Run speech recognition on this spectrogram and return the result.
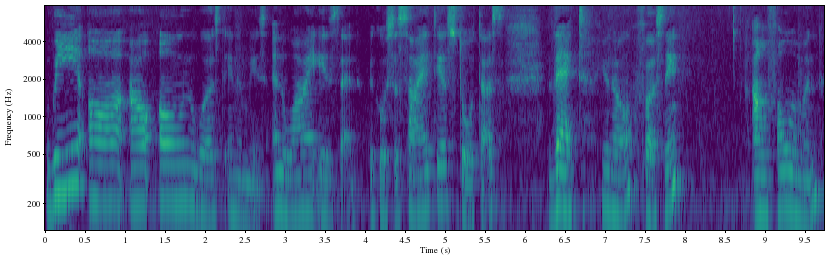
We are our own worst enemies. And why is that? Because society has taught us that, you know, firstly, alpha woman.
